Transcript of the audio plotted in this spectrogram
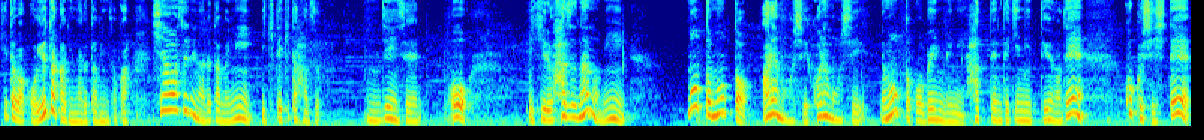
人はこう豊かになるためにとか幸せになるために生きてきたはず、うん、人生を生きるはずなのにもっともっとあれも欲しいこれも欲しいでもっとこう便利に発展的にっていうので酷使して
